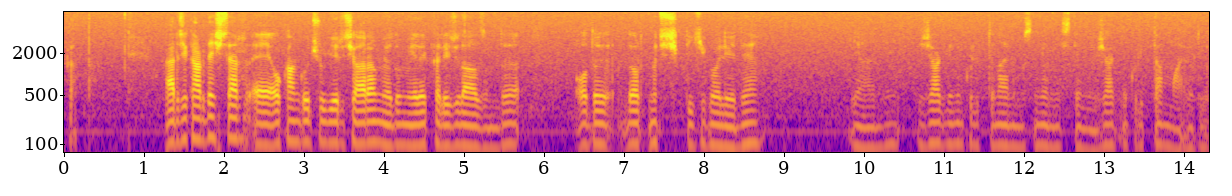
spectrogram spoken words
hatta. Erci kardeşler e, Okan Koç'u geri çağıramıyordum. Yedek kaleci lazımdı. O da 4 maçı çıktı 2 gol yedi. Yani Jagne'nin kulüpten ayrılmasını görmek istemiyor. Jagne kulüpten mi ayrılıyor?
